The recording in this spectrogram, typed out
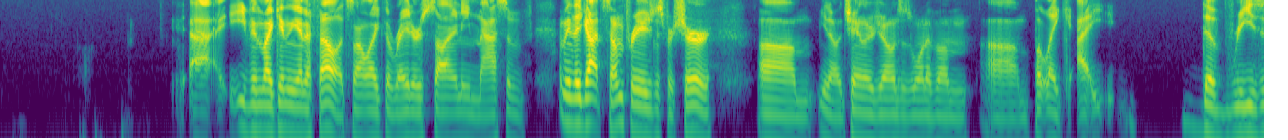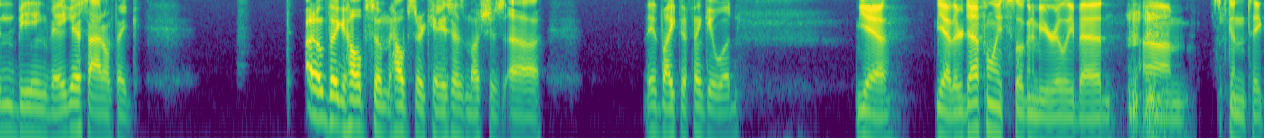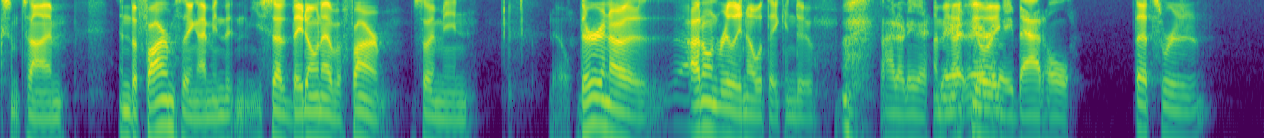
uh, even like in the NFL, it's not like the Raiders saw any massive. I mean, they got some free agents for sure. Um, you know, Chandler Jones was one of them. Um, but like I, the reason being Vegas, I don't think. I don't think helps them helps their case as much as uh, they'd like to think it would. Yeah, yeah, they're definitely still going to be really bad. Um, it's going to take some time. And the farm thing, I mean, you said they don't have a farm. So I mean, no, they're in a. I don't really know what they can do. I don't either. I mean, they're, I feel like a bad hole. That's where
